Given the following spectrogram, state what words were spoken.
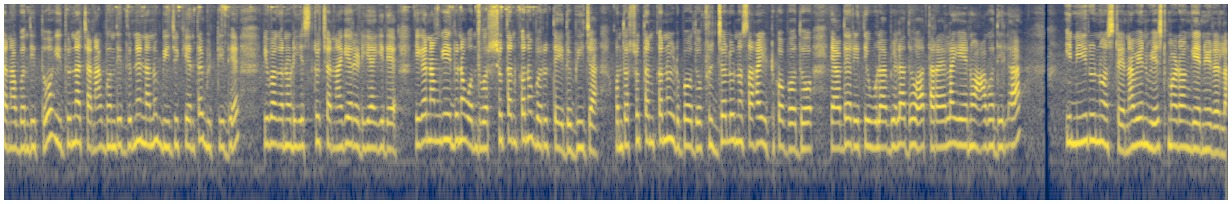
ಚೆನ್ನಾಗಿ ಬಂದಿತ್ತು. ಇದನ್ನು ಚೆನ್ನಾಗಿ ಬಂದಿದ್ದನ್ನೇ ನಾನು ಬೀಜಕ್ಕೆ ಅಂತ ಬಿಟ್ಟಿದ್ದೆ. ಇವಾಗ ನೋಡಿ ಎಷ್ಟು ಚೆನ್ನಾಗೇ ರೆಡಿಯಾಗಿದೆ ಈಗ ನಮಗೆ ಇದನ್ನು ಒಂದು ವರ್ಷದ ತನಕನೂ ಬರುತ್ತೆ ಇದು ಬೀಜ. ಒಂದು ವರ್ಷದ ತನಕನೂ ಇಡ್ಬೋದು ಫ್ರಿಜ್ಜಲ್ಲೂ ಸಹ ಇಟ್ಕೋಬೋದು. ಯಾವುದೇ ರೀತಿ ಹುಳ, ಬೀಳೋದು ಆ ಥರ ಎಲ್ಲ ಏನೂ ಆಗೋದಿಲ್ಲ. ಈ ನೀರೂ ಅಷ್ಟೇ, ನಾವೇನು ವೇಸ್ಟ್ ಮಾಡೋ ಹಂಗೇನೂ ಇರಲ್ಲ.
